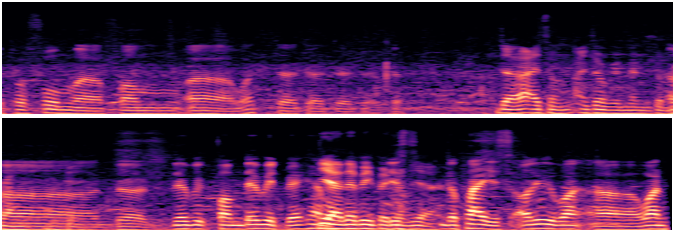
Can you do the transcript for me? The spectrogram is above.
the perfume uh, from uh, what the the the, the, the I don't I don't remember the brand. Uh, the David from David Beckham. Yeah, David Beckham, It's- yeah. The price is only one uh one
